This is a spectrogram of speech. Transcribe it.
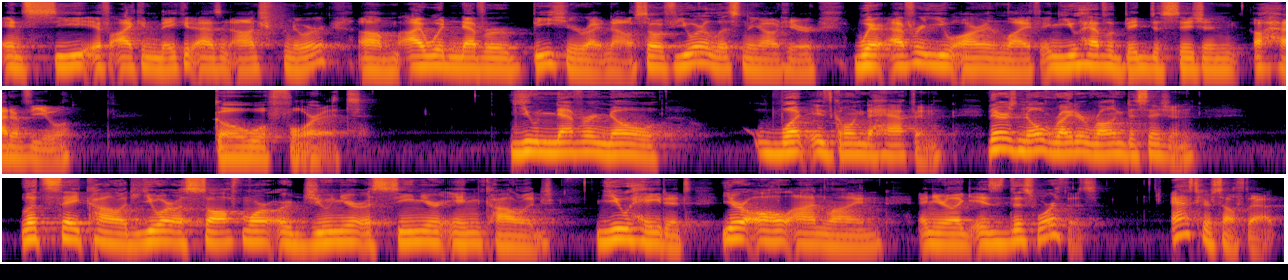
and see if I can make it as an entrepreneur, um, I would never be here right now. So if you are listening out here, wherever you are in life, and you have a big decision ahead of you, go for it. You never know what is going to happen. There is no right or wrong decision. Let's say college, you are a sophomore or junior, a senior in college. You hate it. You're all online. And you're like, is this worth it? Ask yourself that.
